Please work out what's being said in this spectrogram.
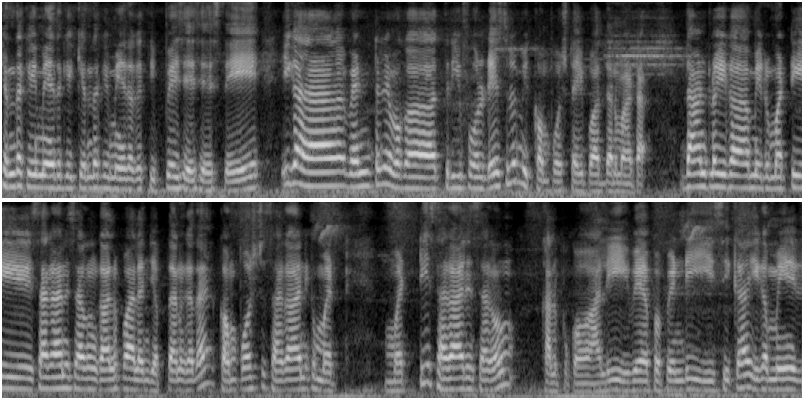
కిందకి మీదకి కిందకి మీదకి తిప్పేసేసేస్తే ఇక వెంటనే ఒక త్రీ ఫోర్ డేస్లో మీకు కంపోస్ట్ అయిపోద్ది అనమాట దాంట్లో ఇక మీరు మట్టి సగానికి సగం కలపాలని చెప్తాను కదా కంపోస్ట్ సగానికి మట్టి మట్టి సగానికి సగం కలుపుకోవాలి. వేపపిండి ఇసుక ఇక మీరు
